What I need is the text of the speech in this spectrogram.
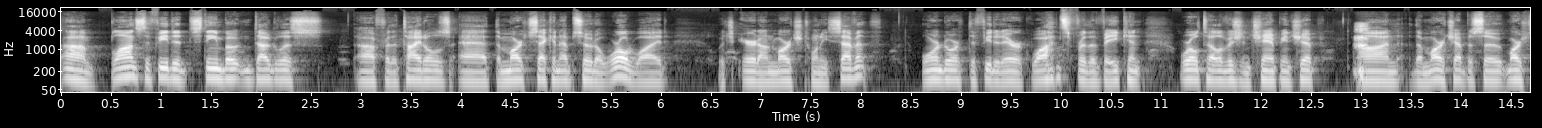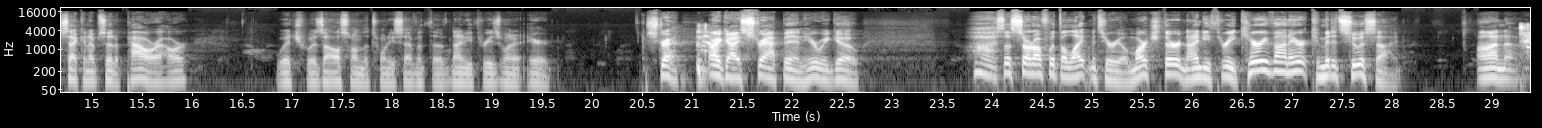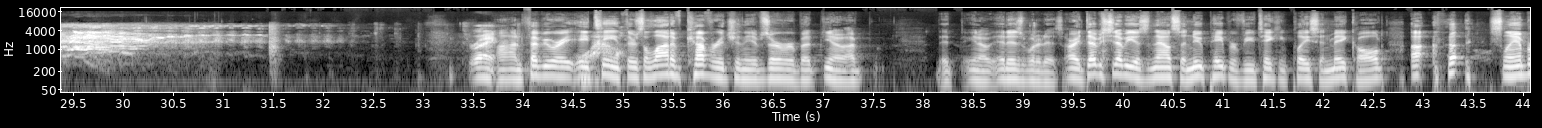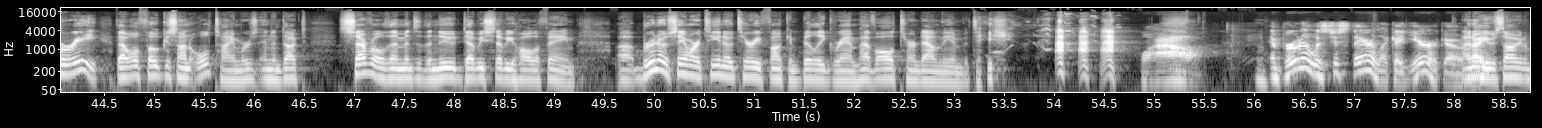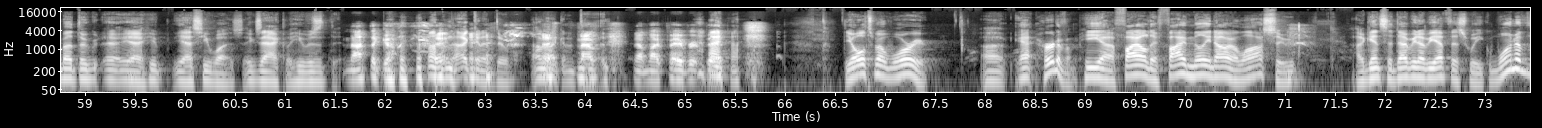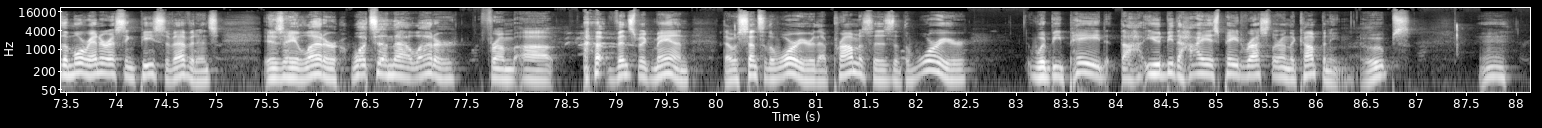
Um, Blondes defeated Steamboat and Douglas uh, for the titles at the March 2nd episode of Worldwide, which aired on March 27th. Orndorff defeated Erik Watts for the vacant World Television Championship on the March episode, March 2nd episode of Power Hour, which was also on the 27th of 93 is when it aired. Strap. All right, guys, strap in. Here we go. so let's start off with the light material. March 3rd, 93. Kerry Von Erich committed suicide. On uh, That's right. on February 18th, there's a lot of coverage in the Observer, but you know, I, it you know, it is what it is. All right, WCW has announced a new pay-per-view taking place in May called uh, Slamboree that will focus on old timers and induct several of them into the new WCW Hall of Fame. Uh, Bruno Sammartino, Terry Funk, and Billy Graham have all turned down the invitation. Wow. and Bruno was just there like a year ago. I know he was talking about the uh, yeah he yes he was exactly he was not the go. I'm not gonna do it I'm not gonna do not, it not my favorite bit. the Ultimate Warrior uh yeah heard of him he uh, filed a five million dollar lawsuit against the WWF this week one of the more interesting pieces of evidence is a letter what's in that letter from uh, Vince McMahon that was sent to the Warrior that promises that the Warrior would be paid the you'd be the highest paid wrestler in the company oops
